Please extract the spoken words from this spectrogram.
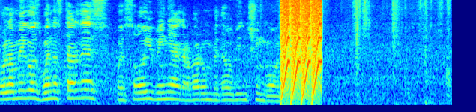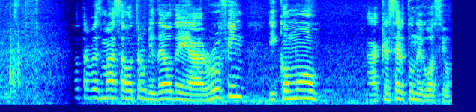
Hola amigos, buenas tardes. Pues hoy vine a grabar un video bien chingón. Otra vez más a otro video de uh, roofing y cómo uh, crecer tu negocio.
